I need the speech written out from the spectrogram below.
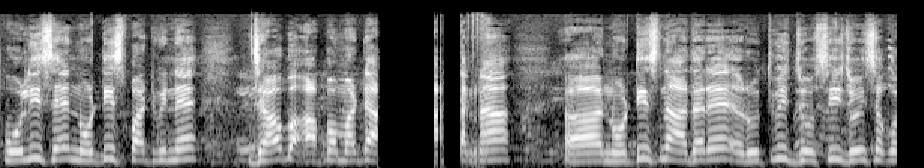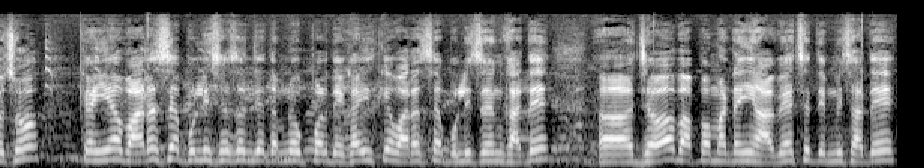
પોલીસે નોટિસ પાઠવીને જવાબ આપવા માટે ના નોટિસના આધારે ઋત્વિજ જોશી જોઈ શકો છો કે અહીંયા વારસિયા પોલીસ સ્ટેશન જે તમને ઉપર દેખાય કે વારસિયા પોલીસ સ્ટેશન ખાતે જવાબ આપવા માટે અહીંયા આવ્યા છે. તેમની સાથે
